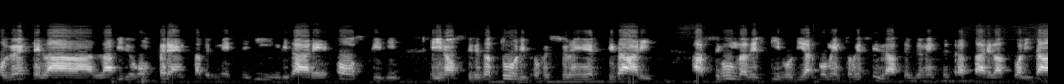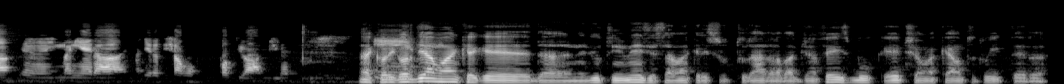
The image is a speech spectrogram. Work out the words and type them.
Ovviamente la, la videoconferenza permette di invitare ospiti e i nostri redattori, professori universitari, a seconda del tipo di argomento che si tratta, e ovviamente trattare l'attualità eh, in maniera, in maniera diciamo, un po' più agile. Ecco, ricordiamo anche che da, negli ultimi mesi è stata anche ristrutturata la pagina Facebook e c'è un account Twitter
